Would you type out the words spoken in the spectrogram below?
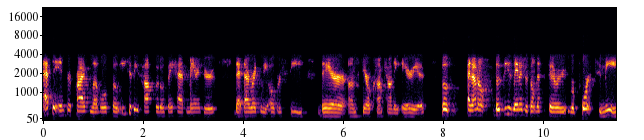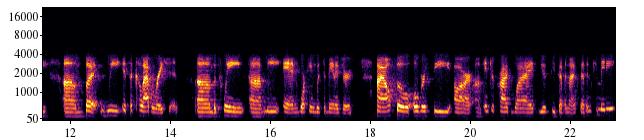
at the enterprise level. So each of these hospitals, they have managers that directly oversee their um, sterile compounding areas. So, and I don't, these managers don't necessarily report to me, um, but we, it's a collaboration um, between uh, me and working with the managers. I also oversee our um, enterprise-wide USP 797 committee.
